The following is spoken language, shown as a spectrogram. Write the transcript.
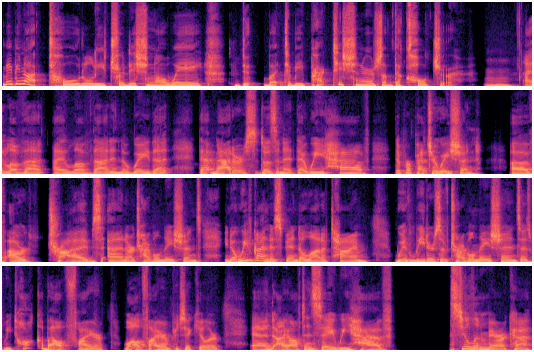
maybe not totally traditional way, but to be practitioners of the culture. Mm, I love that. I love that in the way that that matters, doesn't it? That we have the perpetuation of our tribes and our tribal nations. You know, we've gotten to spend a lot of time with leaders of tribal nations as we talk about fire, wildfire in particular. And I often say we have, still in America,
